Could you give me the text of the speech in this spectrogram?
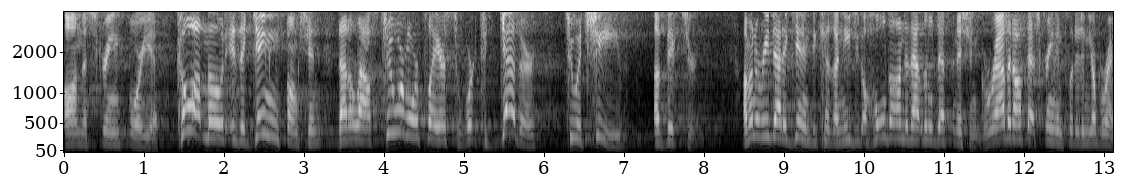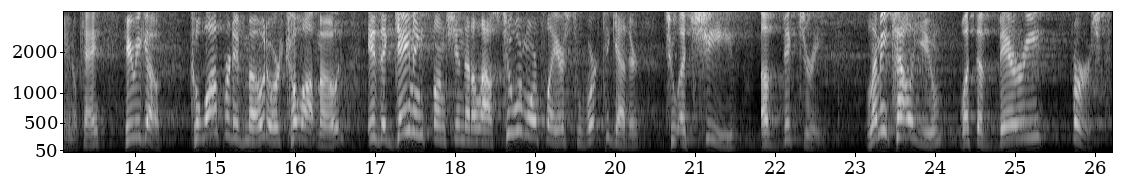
on the screen for you. Co op mode is a gaming function that allows two or more players to work together to achieve a victory. I'm gonna read that again because I need you to hold on to that little definition. Grab it off that screen and put it in your brain, okay? Here we go. Cooperative mode or co op mode is a gaming function that allows two or more players to work together to achieve a victory. Let me tell you what the very first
